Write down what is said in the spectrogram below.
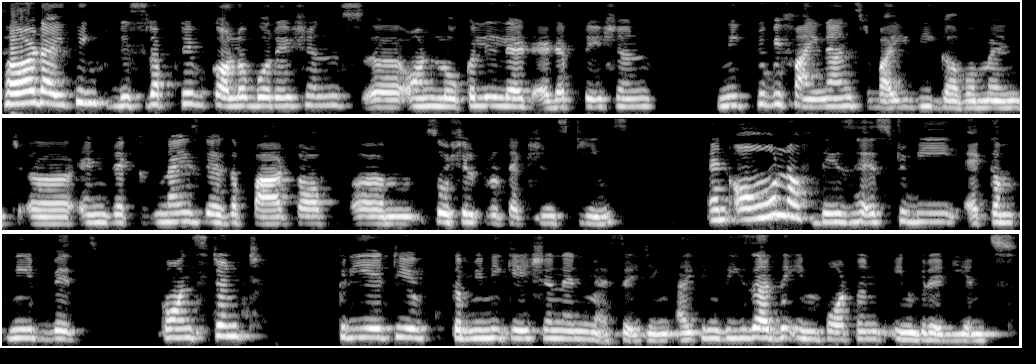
Third, I think disruptive collaborations on locally led adaptation need to be financed by the government uh, and recognized as a part of um, social protection schemes. And all of this has to be accompanied with constant creative communication and messaging. I think these are the important ingredients.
